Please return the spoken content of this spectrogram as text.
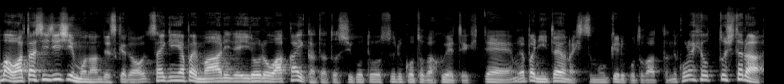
まあ、私自身もなんですけど、最近やっぱり周りでいろいろ若い方と仕事をすることが増えてきて、やっぱり似たような質問を受けることがあったんで、これはひょっとしたら、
